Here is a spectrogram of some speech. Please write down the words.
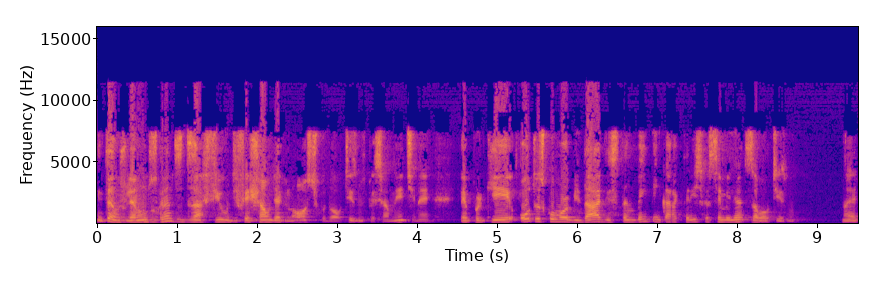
Então, Juliana, um dos grandes desafios de fechar um diagnóstico do autismo, especialmente, né, é porque outras comorbidades também têm características semelhantes ao autismo. Né?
